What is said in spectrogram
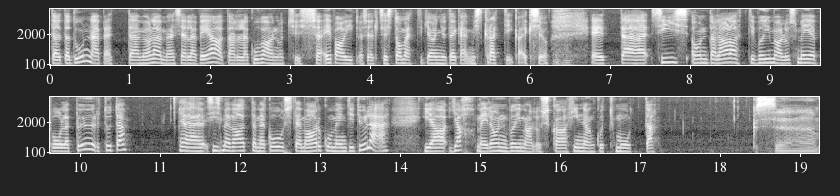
ta tunneb, et me oleme selle vea talle kuvanud siis ebaõiglaselt, sest ometigi on ju tegemist kratiga, eks ju mm. -hmm. et äh, siis on tal alati võimalus meie poole pöörduda äh, siis me vaatame koos tema argumendid üle ja jah, meil on võimalus ka hinnangut muuta. kas äh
